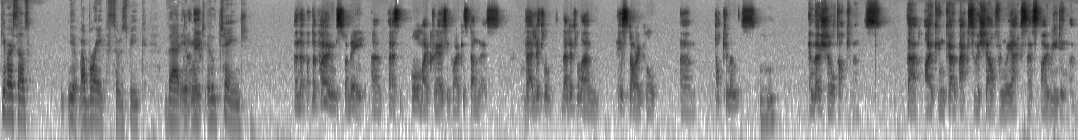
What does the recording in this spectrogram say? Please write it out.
give ourselves you know, a break, so to speak, that it will it'll change. And the, the poems for me, um, as all my creative work has done this, they're little they're little um, historical um, documents, mm-hmm. emotional documents that I can go back to a shelf and reaccess by reading them.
